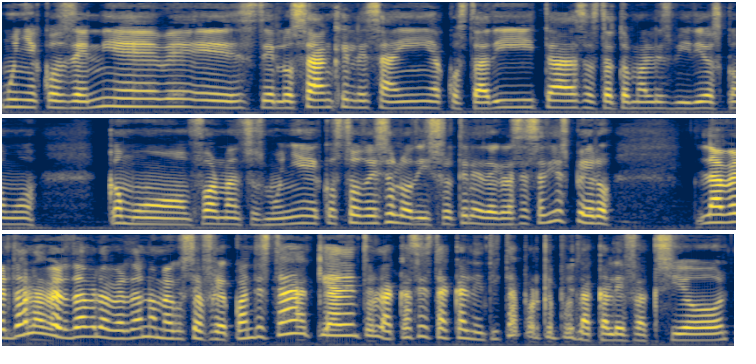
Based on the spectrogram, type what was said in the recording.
muñecos de nieve, este los ángeles ahí acostaditas, hasta tomarles videos como como forman sus muñecos, todo eso lo disfruto y le doy gracias a Dios, pero la verdad, la verdad, la verdad no me gusta frío. Cuando está aquí adentro la casa está calentita porque pues la calefacción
